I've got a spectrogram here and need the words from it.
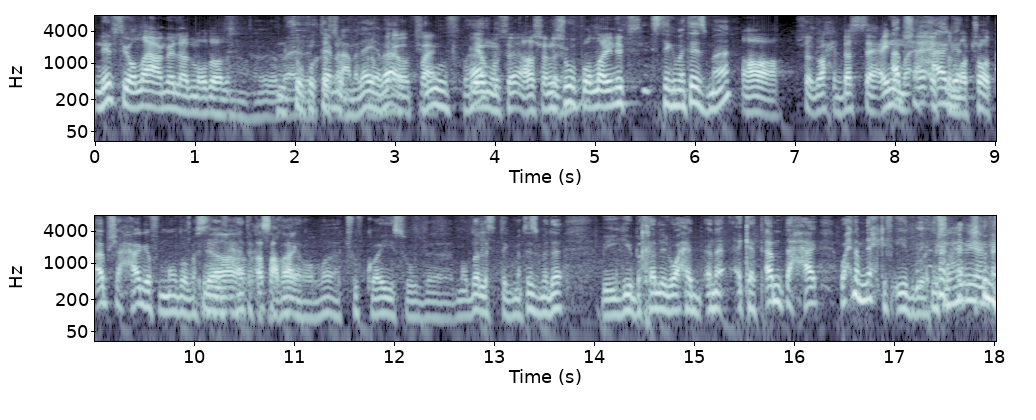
نفسي والله أعملها الموضوع ده. نشوف تعمل القصة. عملية ربنا بقى. وتشوف يا؟ مساء عشان أشوف والله نفسي. استجماتيزم ها؟ آه عشان الواحد بس عينه مقاقد في حاجة الماتشات. أبشع حاجة في الموضوع بس يا حياتك هتتغير حاجة. والله هتشوف كويس. وده موضوع الاستجماتيزم ده بيجي بيخلي الواحد أنا كانت أمتع حاجة. وإحنا بنحكي في إيه دلوقتي؟ مش عارف يعني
